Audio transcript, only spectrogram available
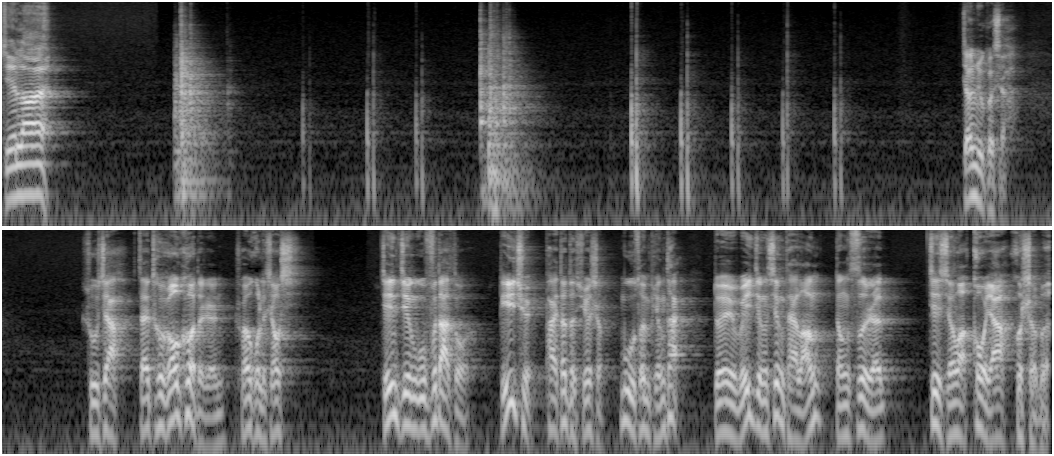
进来。将军阁下，属下在特高课的人传回了消息，仅井五副大佐的确派他的学生木村平太对尾井幸太郎等四人进行了扣押和审问。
